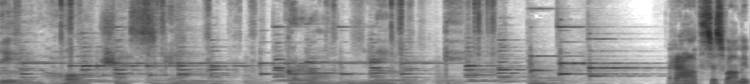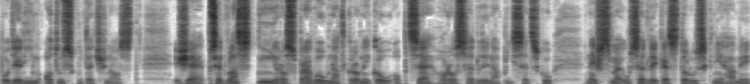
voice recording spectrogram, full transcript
Jihočeské kroniky. Rád se s vámi podělím o tu skutečnost, že před vlastní rozpravou nad kronikou obce Horosedly na Písecku, než jsme usedli ke stolu s knihami,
